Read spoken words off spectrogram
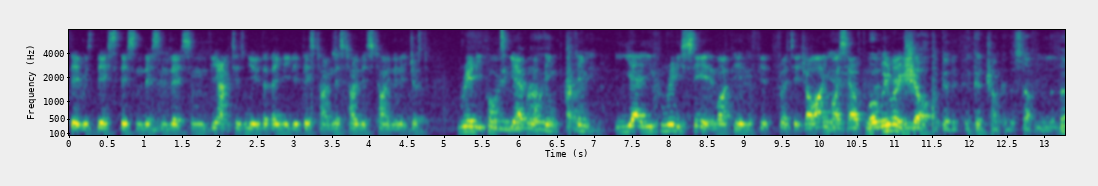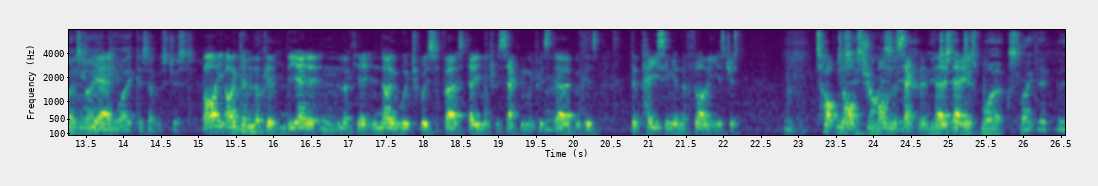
that it was this, this, and this, and this, and the actors knew that they needed this tone, this tone, this tone, and it just really pulled Fine together. And I oil think, I think, yeah, you can really see it in my opinion. The f- footage. I Yeah. myself can. Well, look we really shot a good a good chunk of the stuff from the first day Yeah. anyway, because that was just But I, I can Yeah. look at the edit and Mm. look at it and know which was first day, which was second, which was Yeah. third, because the pacing and the flowing is just top just, notch it's on the second yeah. and it third just, day. It just works. Like the, the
